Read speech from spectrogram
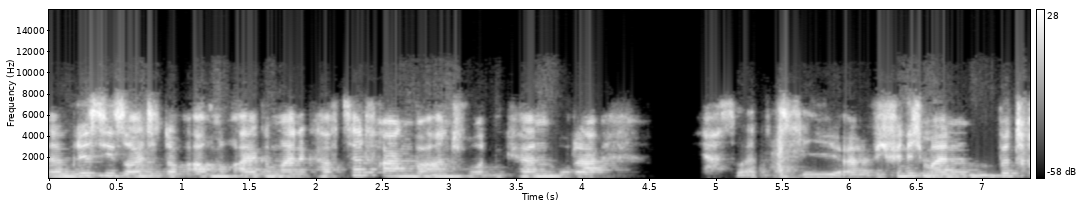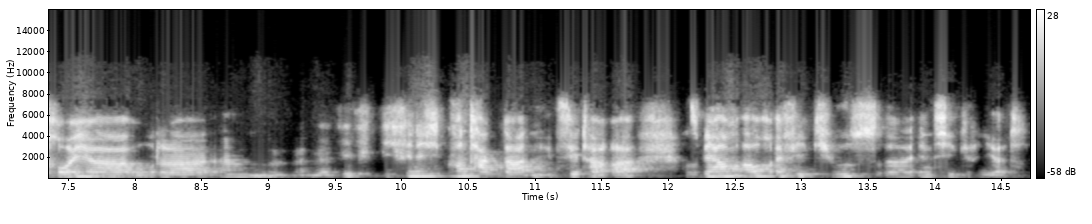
ähm, Lissy sollte doch auch noch allgemeine Kfz-Fragen beantworten können oder ja, so etwas wie, äh, wie finde ich meinen Betreuer oder ähm, wie, wie finde ich Kontaktdaten etc. Also wir haben auch FAQs äh, integriert.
